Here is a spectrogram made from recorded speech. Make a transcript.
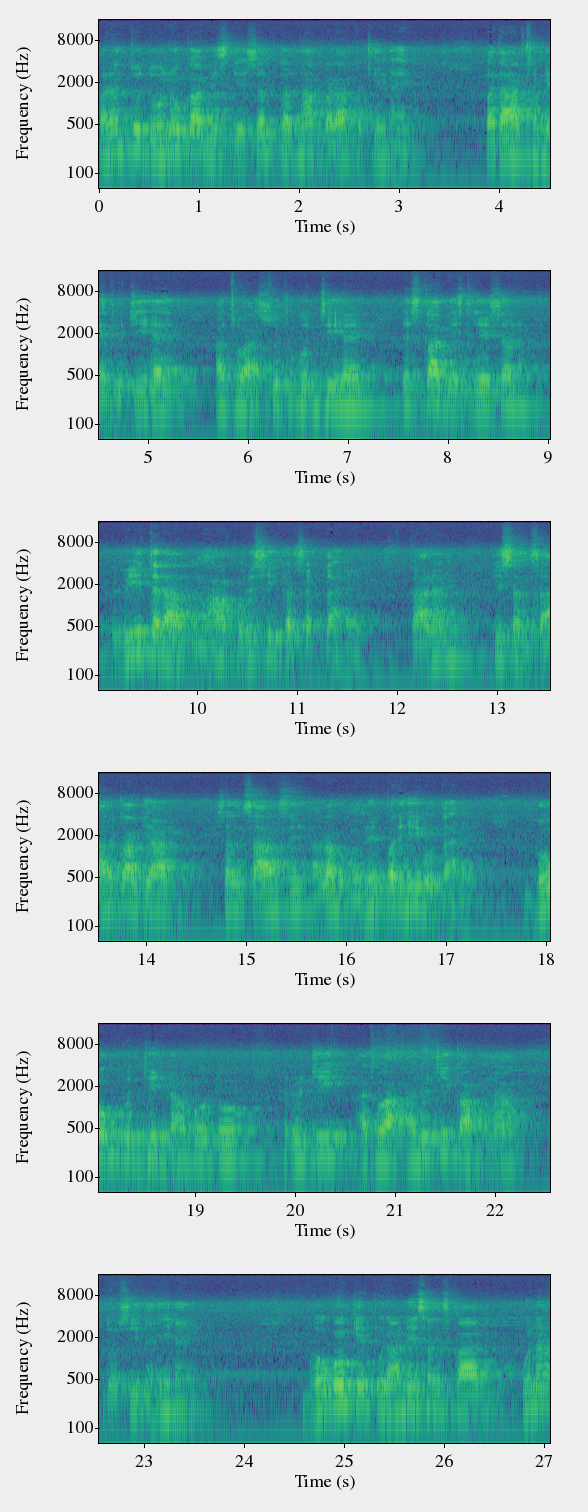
परंतु दोनों का विश्लेषण करना बड़ा कठिन है। पदार्थ में रुचि है अथवा सुख बुद्धि है, इसका विश्लेषण वीतराग महापुरुष ही कर सकता है। कारण कि संसार का ज्ञान संसार से अलग होने पर ही होता है। भोग बुद्धि न हो तो रुचि अथवा अरुचि का होना दोषी नहीं है। भोगों के पुराने संस्कार पुनः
